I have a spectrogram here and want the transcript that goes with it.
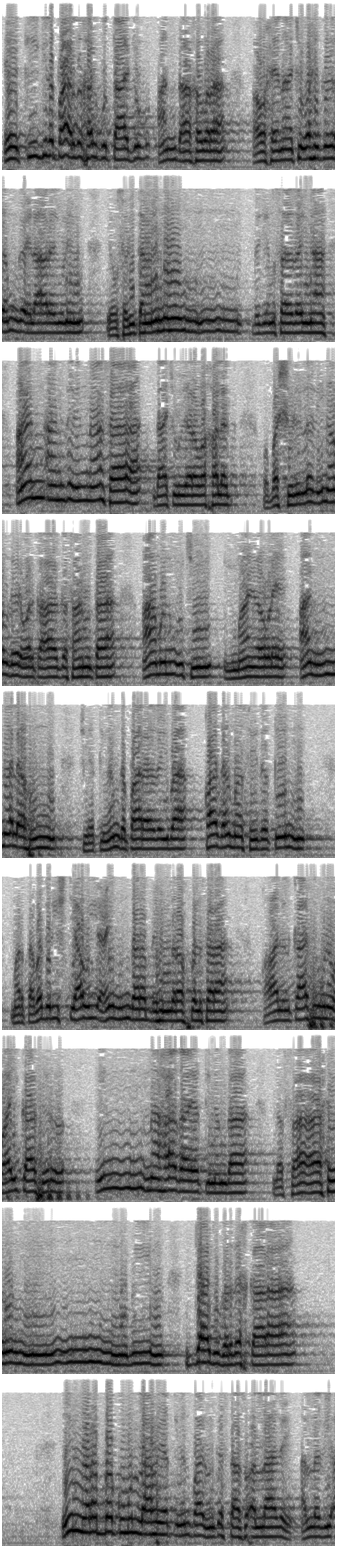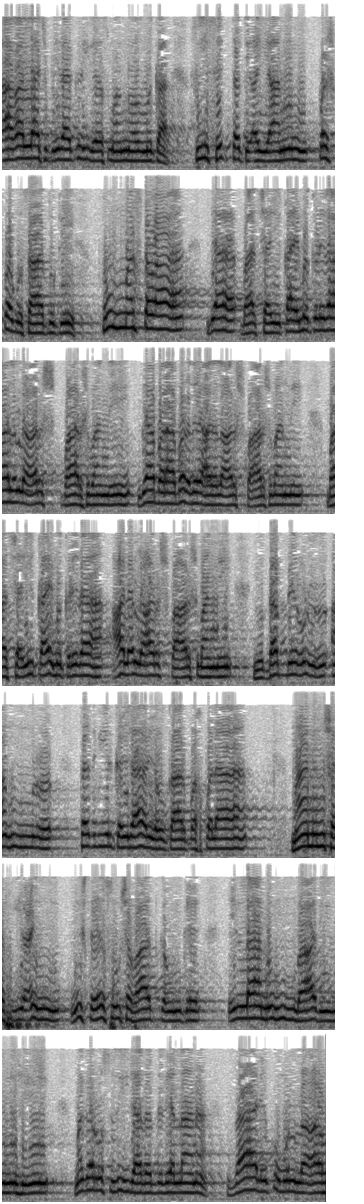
ایک کی گد پارد خلق تاجب اندا خورا او حینا چی وحی کرم گئلا رجلین یو سڑیتا منہم دجن سردینا ان انذر الناسا دا چو یرو خلق۔ وبشر الذين اودر ورکا کسانتا آمنو چی ایمان روڑے ان لهم چی یقینند پارا دیبا قدم صدقین مرتبہ درشتیاوی عند ربهم درخ کل سرا قال الكافرون وائی کافر ان هذا یقینند لساحر مبین جادو گردخ کارا ان ربکم اللہ یقین پال ان کے استاسو اللہ دے اللہ دی آغا اللہ چی پیدا کری دے اسمان نوزم کا فی ستت ایامین پشپا گساتو کی، ثم استوا، بیا بادشاہی قائم کری دا اللہ عرش پارش باندی، بیا برابر دے اللہ عرش پارش باندی، بادشاہی قائم کری دا اللہ عرش پارش باندی، یدبر الامر، تدبیر کئی دار یوکار پخپلا۔ ما من شفیع نشتے سو شفاعت کا ان کے اللہ من بعد اذنہی مگر رسل دی اجازت دی اللہ نا۔ ذالکم اللہ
